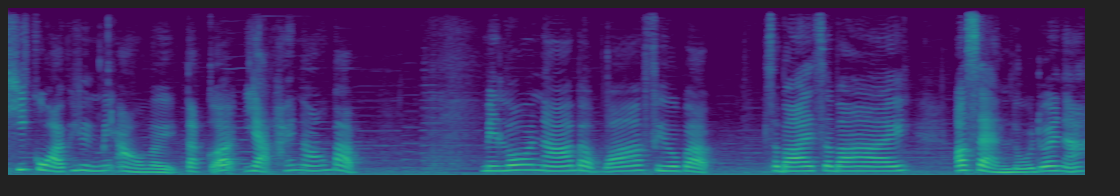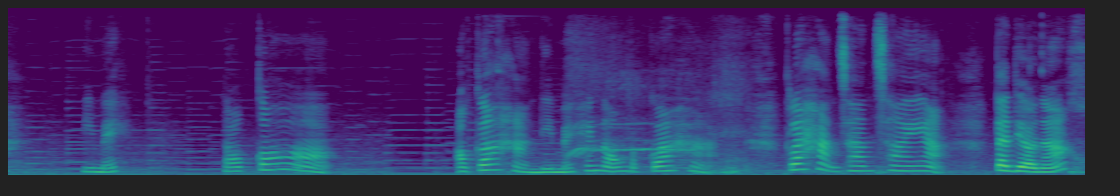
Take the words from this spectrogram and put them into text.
ขี้กลัวพี่ลินไม่เอาเลย แต่ก็อยากให้น้องแบบเมโลนะแบบว่าฟิลแบบสบายสบายเอาแสนรู้ด้วยนะ ดีไหมแล้วก็เอากล้าหาญดีไหมให้น้องแบบกล้าหาญกล้าหาญชานชัยอะ่ะ แต่เดี๋ยวนะข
